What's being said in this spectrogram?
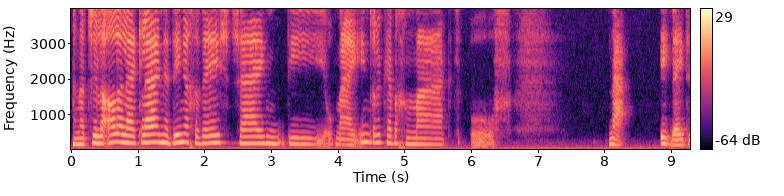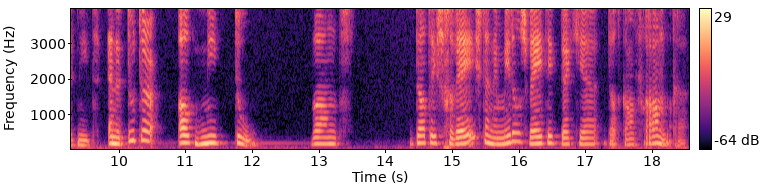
En dat zullen allerlei kleine dingen geweest zijn die op mij indruk hebben gemaakt. Of, nou, ik weet het niet. En het doet er ook niet toe. Want dat is geweest en inmiddels weet ik dat je dat kan veranderen.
